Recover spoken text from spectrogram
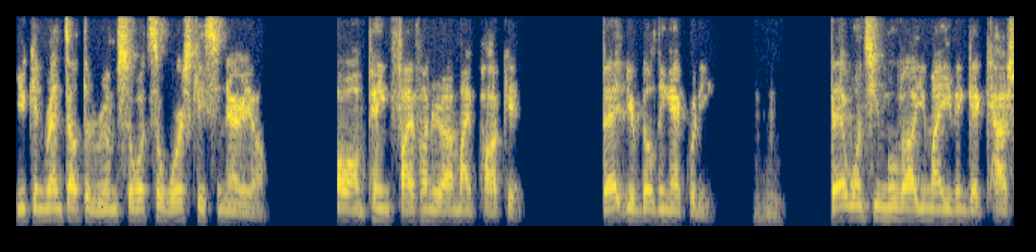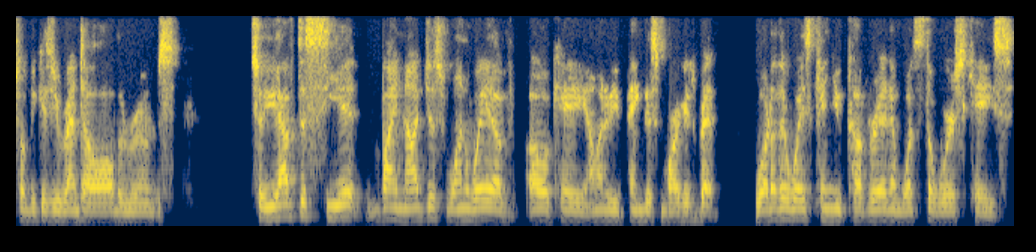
You can rent out the room. So what's the worst case scenario? Oh, I'm paying 500 out of my pocket. Bet you're building equity. Mm-hmm. Bet once you move out, you might even get cash flow because you rent out all the rooms. So you have to see it by not just one way of, oh, okay, I'm going to be paying this mortgage, but what other ways can you cover it and what's the worst case?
